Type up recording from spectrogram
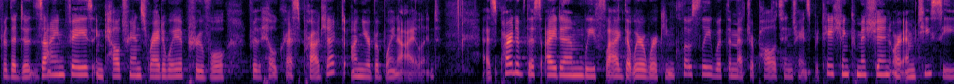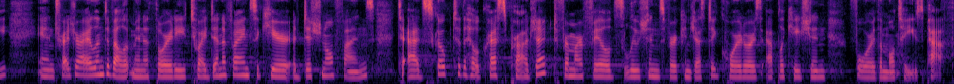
for the design phase and Caltrans right of way approval for the Hillcrest project on Yerba Buena Island. As part of this item, we flagged that we're working closely with the Metropolitan Transportation Commission, or MTC, and Treasure Island Development Authority to identify and secure additional funds to add scope to the Hillcrest project from our failed Solutions for Congested Corridors application for the multi use path.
